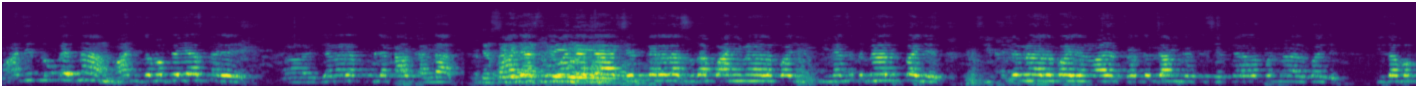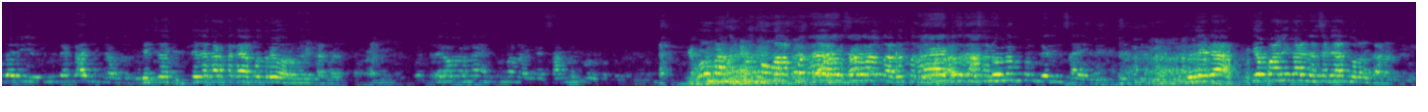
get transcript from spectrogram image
माझेच लोक आहेत ना माझी जबाबदारी असणार आहे. अं, येणाऱ्या पुढल्या कालखंडात त्यासाठी माझ्या श्रीमंताच्या शेतकऱ्याला सुद्धा पाणी मिळालं पाहिजे पिण्याचं तर मिळालंच पाहिजे शेतीचं मिळालं पाहिजे माझ्या कर्ज काम करते शेतकऱ्याला पण मिळालं पाहिजे. ती जबाबदारी आहे तुम्ही काय काळजी करता तुम्ही? त्याच्या त्याच्याकरता काय पत्र वगैरे करणार? पत्र्यावर नाही तुम्हाला काय सांगून करू का पत्र्यावर? हो, तुम्हाला लागेल रोज आंदोलन पण करीन साहेब. म्हणजे त्या ते पाणी काढण्यासाठी आंदोलन करणार तुम्ही.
